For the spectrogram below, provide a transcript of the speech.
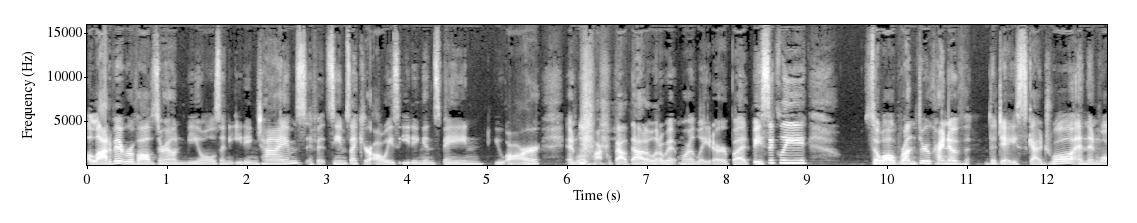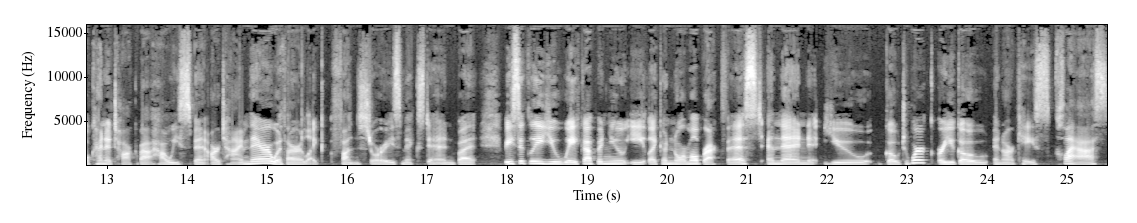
a lot of it revolves around meals and eating times. If it seems like you're always eating in Spain, you are and we'll talk about that a little bit more later. But basically, so I'll run through kind of the day schedule and then we'll kind of talk about how we spent our time there with our like fun stories mixed in. But basically, you wake up and you eat like a normal breakfast and then you go to work or you go, in our case, class.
